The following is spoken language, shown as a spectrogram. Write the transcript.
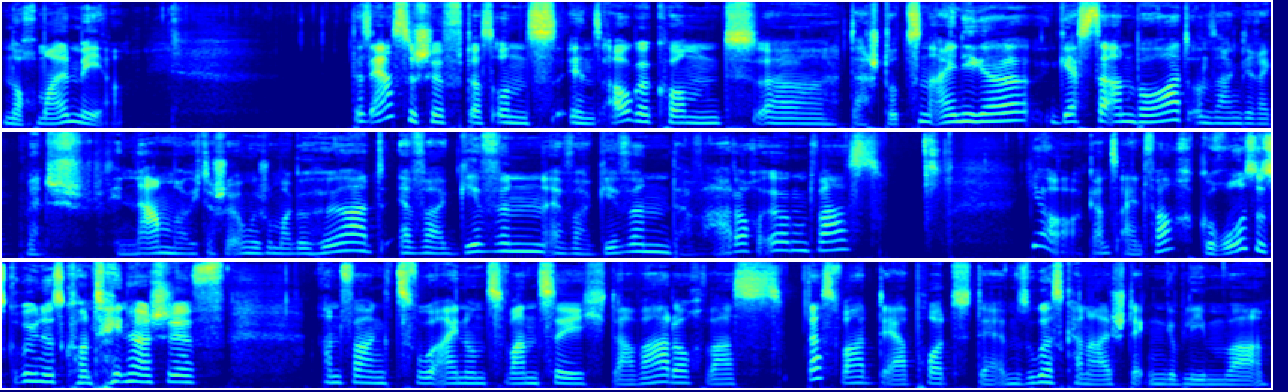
noch mal mehr. Das erste Schiff, das uns ins Auge kommt, äh, da stutzen einige Gäste an Bord und sagen direkt, Mensch, den Namen habe ich doch schon irgendwie schon mal gehört. Ever Given, Ever Given, da war doch irgendwas. Ja, ganz einfach. Großes grünes Containerschiff. Anfang 2021, da war doch was. Das war der Pott, der im Suezkanal stecken geblieben war.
